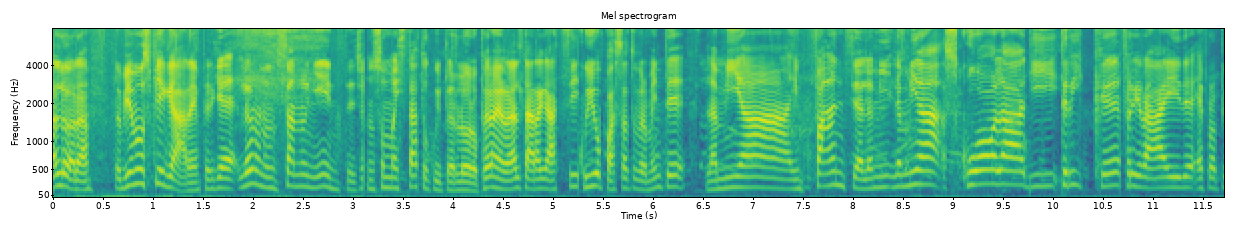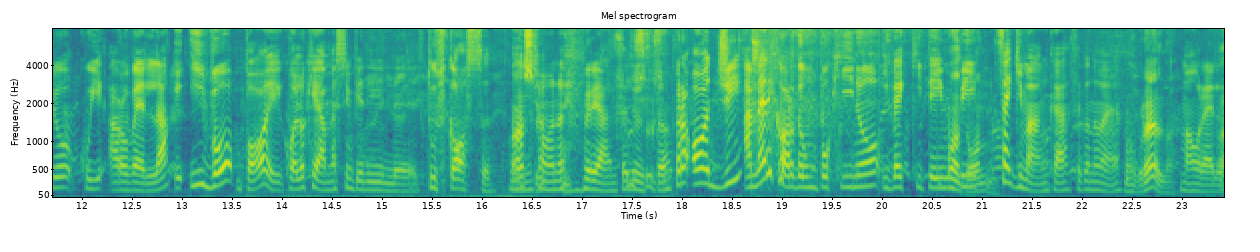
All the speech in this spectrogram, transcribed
Allora, dobbiamo spiegare perché loro non sanno niente, cioè, non sono mai stato qui per loro, però in realtà ragazzi qui ho passato veramente la mia infanzia, la, mi- la mia scuola di trick freeride è proprio qui a Rovella e Ivo poi quello che ha messo in piedi il, Tuscos, come Ah, sì. diciamo noi in Brianza, Sì, sì, giusto? sì. Però oggi a me ricorda un pochino i vecchi tempi, Madonna. sai chi manca secondo me? Maurella. Maurella.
